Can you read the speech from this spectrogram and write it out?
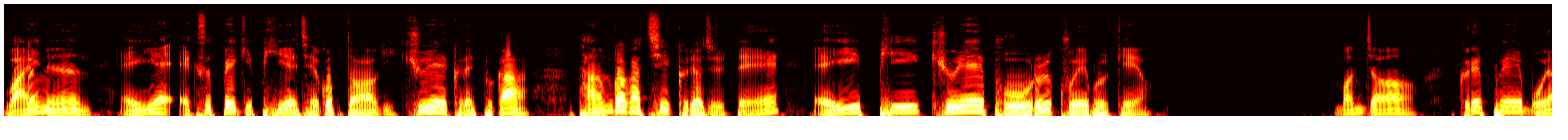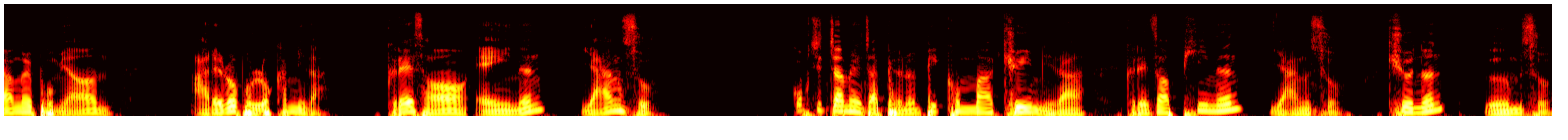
y는 a의 x 빼기 p의 제곱 더하기 q의 그래프가 다음과 같이 그려질 때 a, p, q의 부호를 구해 볼게요. 먼저 그래프의 모양을 보면 아래로 볼록합니다. 그래서 a는 양수, 꼭지점의 좌표는 p, q입니다. 그래서 p는 양수, q는 음수.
